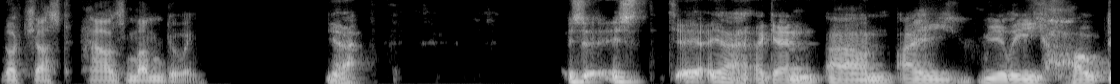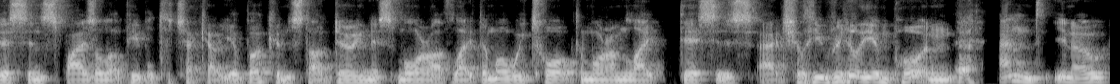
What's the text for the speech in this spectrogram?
not just how's mum doing yeah is is yeah? Again, um, I really hope this inspires a lot of people to check out your book and start doing this more of. Like, the more we talk, the more I'm like, this is actually really important, and you know,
